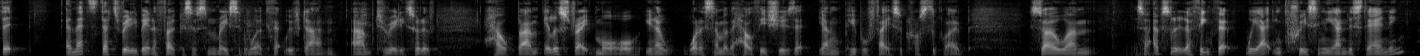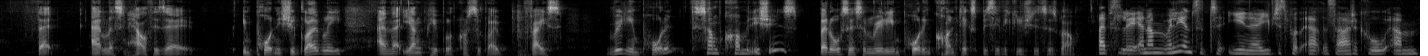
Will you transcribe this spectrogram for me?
that and that's that's really been a focus of some recent work that we've done um, to really sort of help um, illustrate more. You know, what are some of the health issues that young people face across the globe? So, um, so absolutely, I think that we are increasingly understanding that adolescent health is a important issue globally, and that young people across the globe face really important, some common issues, but also some really important context-specific issues as well. Absolutely, and I'm really interested. To, you know, you've just put out this article um,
